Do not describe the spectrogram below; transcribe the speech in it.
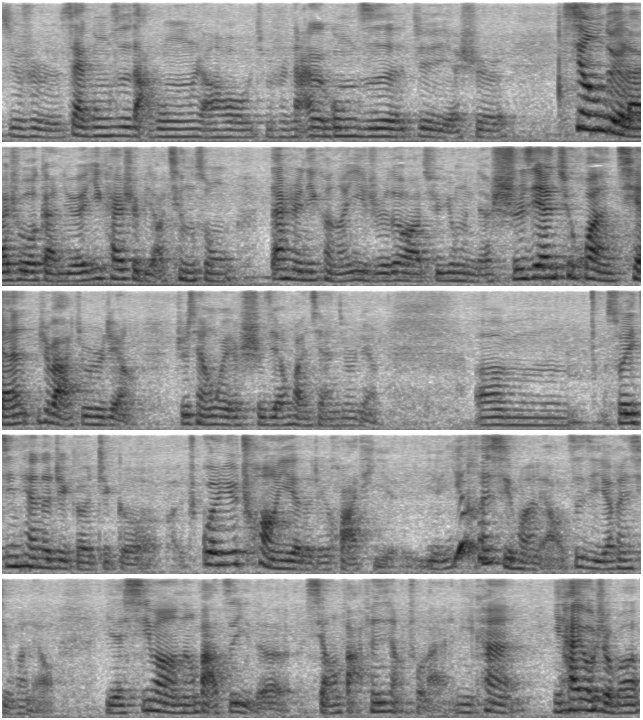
就是在公司打工，然后就是拿个工资，这也是相对来说感觉一开始比较轻松。但是你可能一直都要去用你的时间去换钱，是吧？就是这样。之前我也时间换钱，就是这样。嗯，所以今天的这个这个关于创业的这个话题，也也很喜欢聊，自己也很喜欢聊，也希望能把自己的想法分享出来。你看，你还有什么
